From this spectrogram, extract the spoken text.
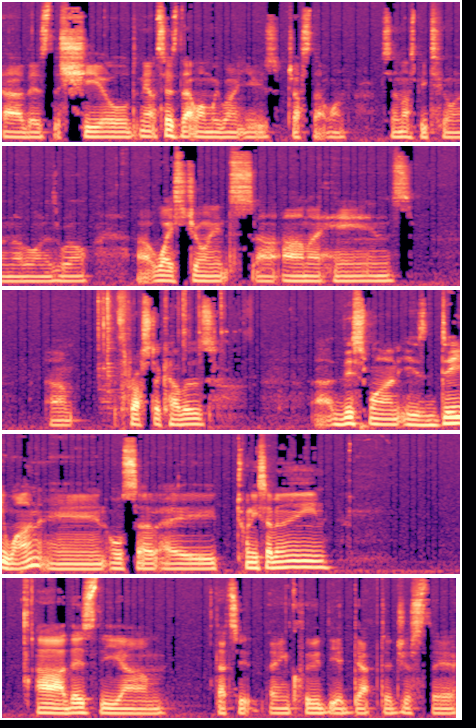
uh, there's the shield. Now, it says that one we won't use, just that one. So, there must be two on another one as well. Uh, waist joints, uh, armor, hands, um, thruster covers. Uh, this one is D1 and also a 2017. Ah, there's the, um, that's it. They include the adapter just there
